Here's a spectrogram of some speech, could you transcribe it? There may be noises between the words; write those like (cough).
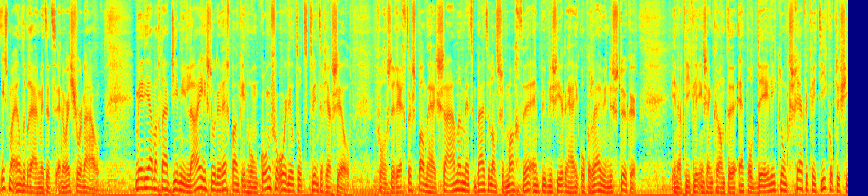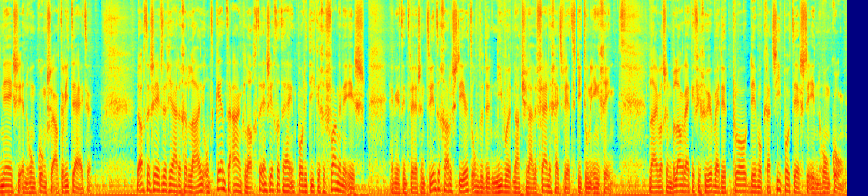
Ismaël de Bruin met het NOS Journaal. Mediamagnaat Jimmy Lai is door de rechtbank in Hongkong veroordeeld tot 20 jaar cel. Volgens de rechter spande hij samen met buitenlandse machten en publiceerde hij opruiende stukken. In artikelen in zijn krant de Apple Daily klonk scherpe kritiek op de Chinese en Hongkongse autoriteiten. De 78-jarige Lai ontkent de aanklachten en zegt dat hij een politieke gevangene is. Hij werd in 2020 gearresteerd onder de nieuwe nationale veiligheidswet die toen inging. Lai was een belangrijke figuur bij de pro-democratie-protesten in Hongkong.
